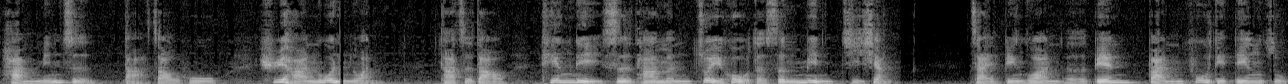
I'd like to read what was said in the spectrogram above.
喊名字、打招呼、嘘寒问暖。他知道听力是他们最后的生命迹象，在病患耳边反复地叮嘱，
